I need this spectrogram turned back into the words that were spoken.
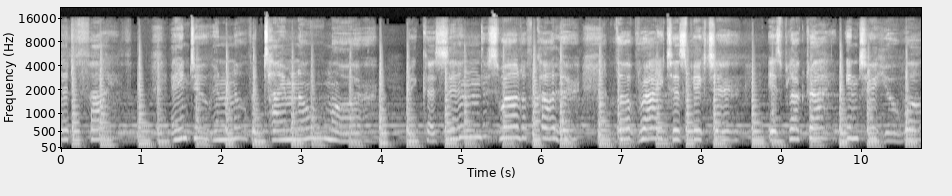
at five. Ain't doing overtime no more. Because in this world of color, the brightest picture is plugged right into your wall.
